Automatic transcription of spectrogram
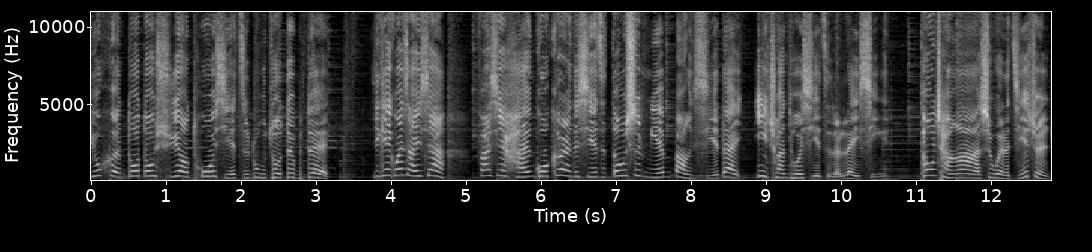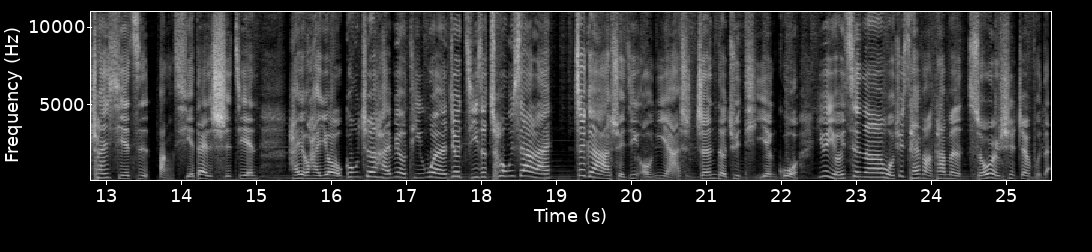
有很多都需要脱鞋子入座，对不对？你可以观察一下，发现韩国客人的鞋子都是棉绑鞋带，易穿脱鞋子的类型。通常啊，是为了节省穿鞋子绑鞋带的时间。还有还有，公车还没有停稳就急着冲下来。这个啊，水晶欧尼啊，是真的去体验过。因为有一次呢，我去采访他们首尔市政府的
